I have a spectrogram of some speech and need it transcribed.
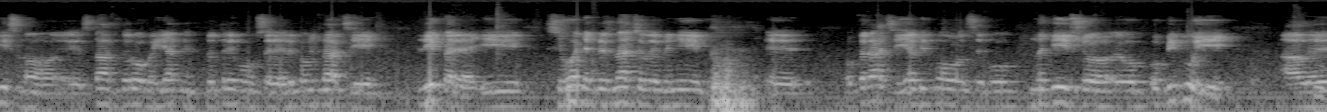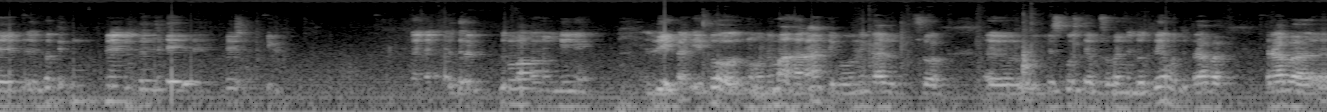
дійсно стан здоров'я я не дотримувався рекомендації лікаря, і сьогодні призначили мені е, операцію. Я відмовився, бо надію, що е, обійду її. Але мені лікар. І то ну, нема гарантії, бо вони кажуть, що е, в зв'язку з тим, що ви не треба, треба е,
